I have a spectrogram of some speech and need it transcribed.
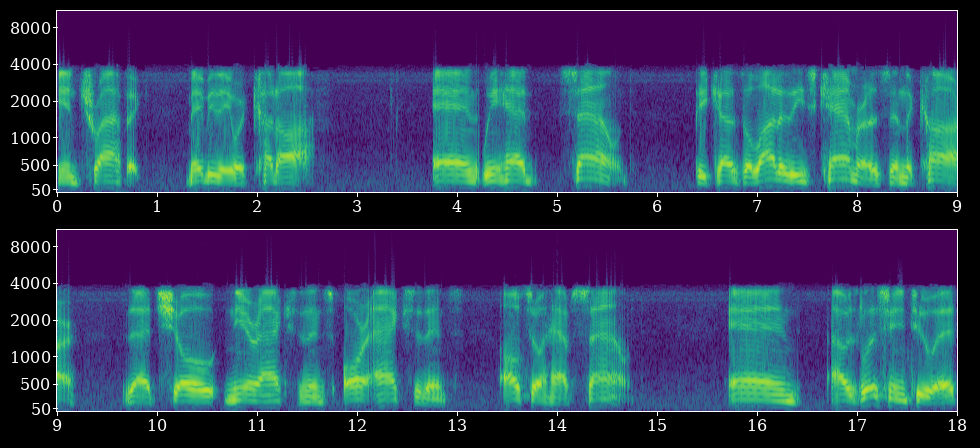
in traffic. Maybe they were cut off. And we had sound because a lot of these cameras in the car that show near accidents or accidents also have sound. And I was listening to it.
